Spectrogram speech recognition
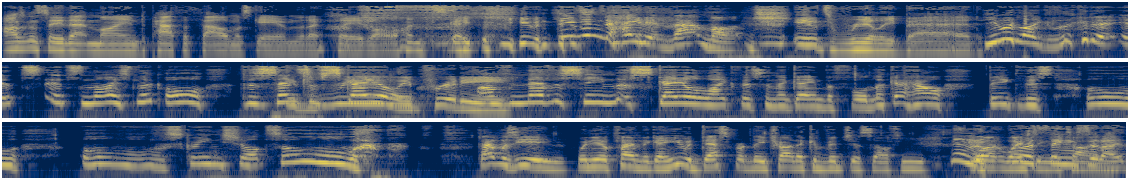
I was gonna say that Mind Path to Thalamus game that I played while on Skype with you. And You didn't hate it that much. it's really bad. You would like look at it. It's it's nice. Look, oh, the sense It's of scale. really pretty. I've never seen a scale like this in a game before. Look at how big this. Oh, oh, screenshots. Oh, That was you when you were playing the game. You were desperately trying to convince yourself you No, no, weren't there were things that I,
